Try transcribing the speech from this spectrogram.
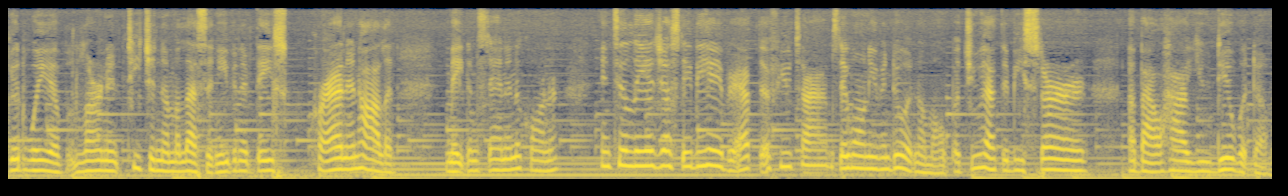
good way of learning, teaching them a lesson. Even if they crying and hollering, make them stand in the corner until they adjust their behavior. After a few times, they won't even do it no more. But you have to be stern about how you deal with them.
